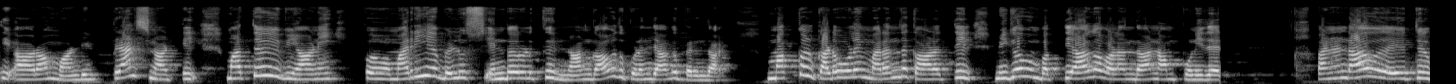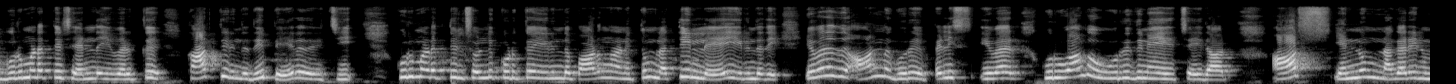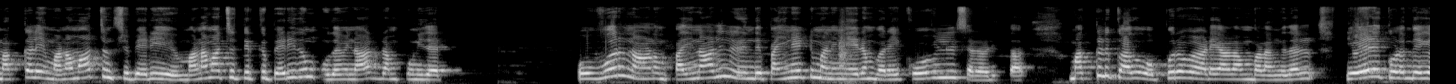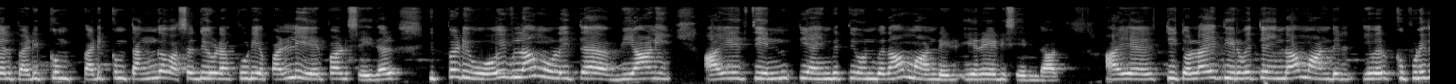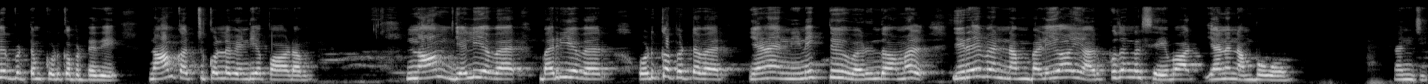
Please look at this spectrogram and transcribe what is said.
இருபத்தி ஆறாம் ஆண்டில் பிரான்ஸ் நாட்டில் மத்தேயு வியானை மரிய பெலுஸ் என்பவர்களுக்கு நான்காவது குழந்தையாக பிறந்தாள். மக்கள் கடவுளை மறந்த காலத்தில் மிகவும் பக்தியாக வளர்ந்தார் நாம் புனிதர். பன்னெண்டாவது வயதில் குருமடத்தில் சேர்ந்த இவருக்கு காத்திருந்தது பேரதிர்ச்சி. குருமடத்தில் சொல்லிக் கொடுக்க இருந்த பாடங்கள் அனைத்தும் லத்தீனிலேயே இருந்தது. இவரது ஆன்ம குரு பெலிஸ் இவர் குருவாக உறுதினையை செய்தார். ஆர்ஸ் என்னும் நகரில் மக்களை மனமாற்றம் பெரிய பெரி மனமாற்றத்திற்கு பெரிதும் உதவினார் நம் புனிதர். ஒவ்வொரு நாளும் பதினாலில் இருந்து பதினெட்டு மணி நேரம் வரை கோவிலில் செலவழித்தார். மக்களுக்காக ஒப்புரவு அடையாளம் வழங்குதல் ஏழை குழந்தைகள் படிக்கும் படிக்கும் தங்க வசதியுடன் கூடிய பள்ளி ஏற்பாடு செய்தல் இப்படி ஓய்வில்லாம் உழைத்த வியானி ஆயிரத்தி எண்ணூத்தி ஐம்பத்தி ஒன்பதாம் ஆண்டில் இறையடி சேர்ந்தார். ஆயிரத்தி தொள்ளாயிரத்தி இருபத்தி ஐந்தாம் ஆண்டில் இவருக்கு புனிதர் பட்டம் கொடுக்கப்பட்டது. நாம் கற்றுக்கொள்ள வேண்டிய பாடம். நாம் எளியவர் வறியவர் ஒடுக்கப்பட்டவர் என நினைத்து வருந்தாமல் இறைவன் நம் வழியாய் அற்புதங்கள் செய்வார் என நம்புவோம். நன்றி.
